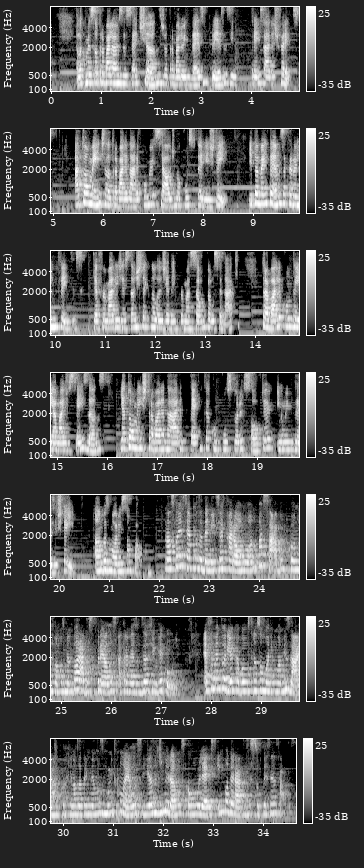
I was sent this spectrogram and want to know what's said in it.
Ela começou a trabalhar aos 17 anos, já trabalhou em 10 empresas em três áreas diferentes. Atualmente, ela trabalha na área comercial de uma consultoria de TI. E também temos a Caroline Freitas, que é formada em Gestão de Tecnologia da Informação pelo SENAC, trabalha com TI há mais de seis anos e atualmente trabalha na área técnica como consultora de software em uma empresa de TI. Ambas moram em São Paulo. Nós conhecemos a Denise e a Carol no ano passado, quando fomos mentoradas por elas através do desafio Recode. Essa mentoria acabou se transformando em uma amizade, porque nós aprendemos muito com elas e as admiramos como mulheres empoderadas e super sensatas.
